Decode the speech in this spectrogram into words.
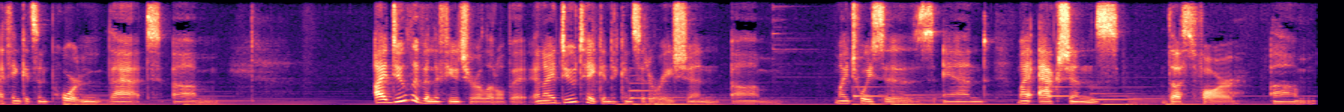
I think it's important that um, I do live in the future a little bit and I do take into consideration um, my choices and my actions thus far. Um,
